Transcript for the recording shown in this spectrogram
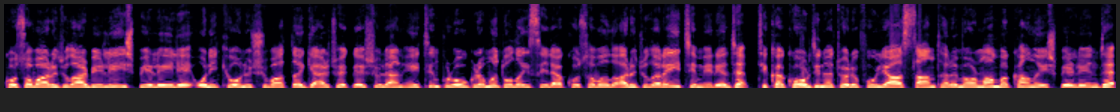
Kosova Arıcılar Birliği işbirliğiyle 12-13 Şubat'ta gerçekleştirilen eğitim programı dolayısıyla Kosovalı arıcılara eğitim verildi. TİKA Koordinatörü Fulya Aslan, Tarım ve Orman Bakanlığı işbirliğinde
